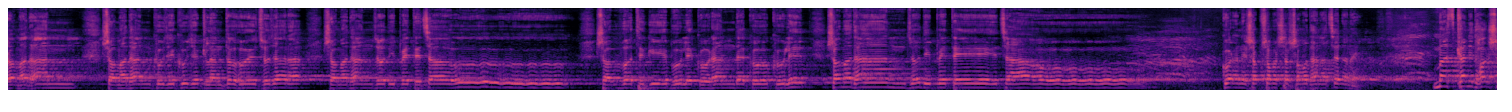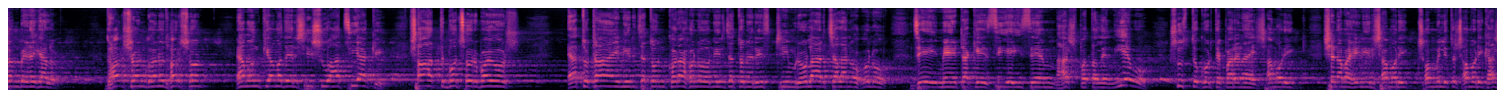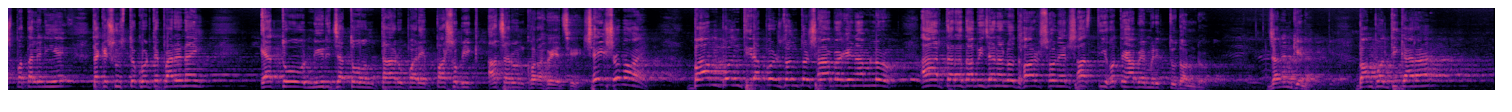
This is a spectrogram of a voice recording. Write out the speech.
সমাধান সমাধান খুঁজে খুঁজে ক্লান্ত হয়েছ যারা, সমাধান যদি পেতে চাও। সব গিয়ে ভুলে কোরআন দেখো খুলে, সমাধান যদি পেতে চাও। কোরআনে সব সমস্যার সমাধান আছে না নাই? মাঝখানে ধর্ষণ বেড়ে গেল। ধর্ষণ, গণধর্ষণ, এমনকি আমাদের শিশু আছিয়াকে সাত বছর বয়স এতটাই নির্যাতন করা হলো, নির্যাতনের স্ট্রিম রোলার চালানো হলো যে মেয়েটাকে সিএইচএম হাসপাতালে নিয়েও সুস্থ করতে পারে নাই সামরিক সেনাবাহিনীর সামরিক, সম্মিলিত সামরিক হাসপাতালে নিয়ে তাকে সুস্থ করতে পারে নাই। এত নির্যাতন তার উপরে পাশবিক আচরণ করা হয়েছে। সেই সময় বামপন্থীরা পর্যন্ত শাহবাগে নামলো, আর তারা দাবি জানালো, ধর্ষণের শাস্তি হতে হবে মৃত্যুদণ্ড। জানেন কি না বামপন্থী কারা?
